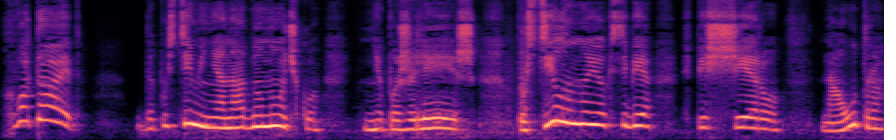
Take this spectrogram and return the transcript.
хватает!» «Допусти меня на одну ночку, не пожалеешь». Пустил он ее к себе в пещеру. На утро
